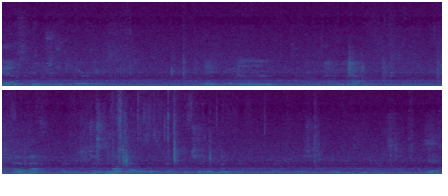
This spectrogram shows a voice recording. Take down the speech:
Against, motion carries. Thank you, Alan. Um, Item F, And that, just to note, that was a a feature in the recognition. Yes.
